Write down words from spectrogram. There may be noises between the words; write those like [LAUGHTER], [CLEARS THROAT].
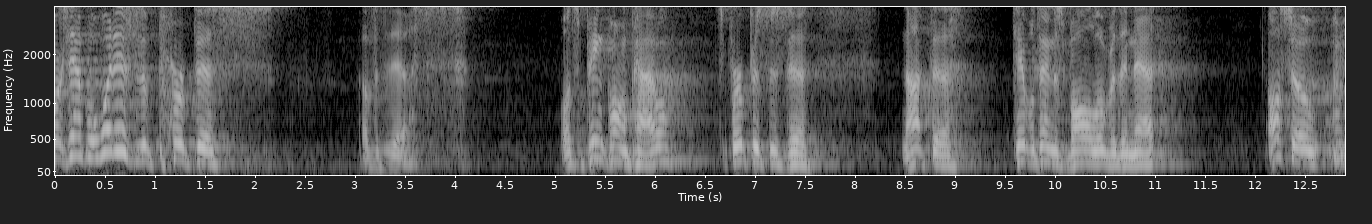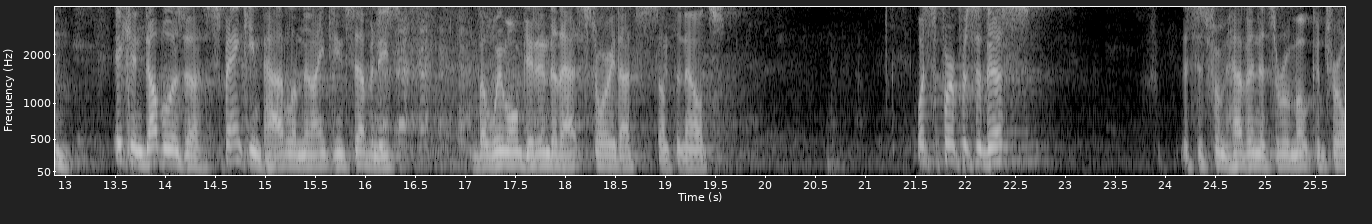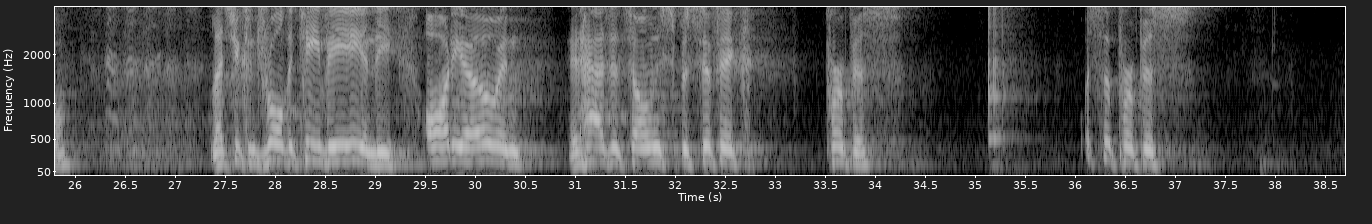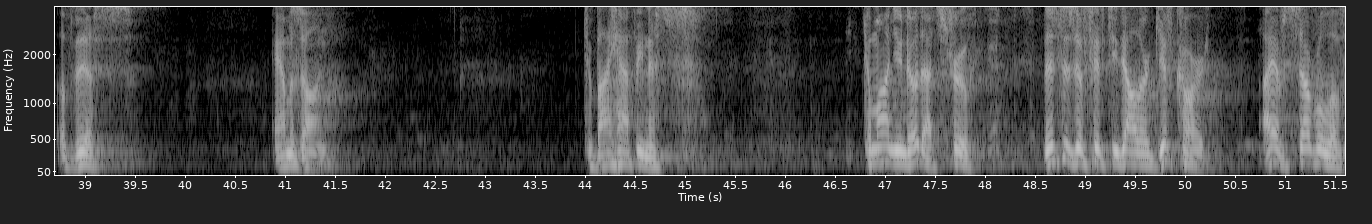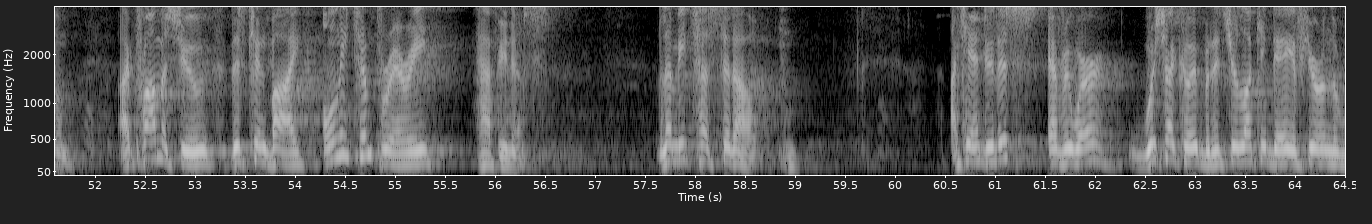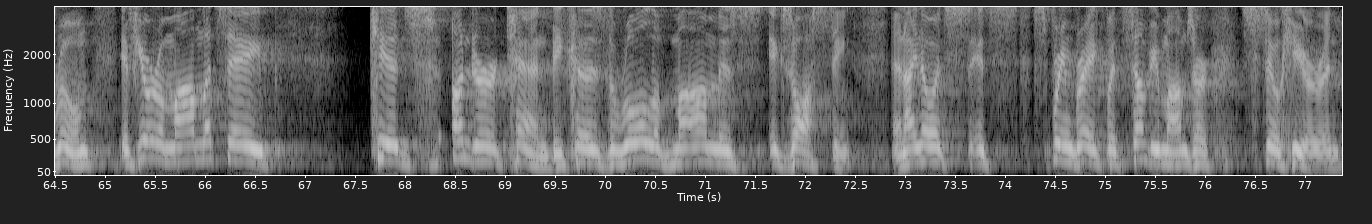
For example, what is the purpose of this? Well, it's a ping pong paddle. Its purpose is to knock the table tennis ball over the net. Also, [CLEARS THROAT] it can double as a spanking paddle in the 1970s, [LAUGHS] but we won't get into that story. That's something else. What's the purpose of this? This is from heaven, it's a remote control lets you control the TV and the audio, and it has its own specific purpose. What's the purpose of this? Amazon. To buy happiness. Come on, you know that's true. This is a $50 gift card. I have several of them. I promise you, this can buy only temporary happiness. Let me test it out. I can't do this everywhere. Wish I could, but it's your lucky day if you're in the room. If you're a mom, let's say kids under 10, because the role of mom is exhausting. And I know it's, it's spring break, but some of you moms are still here. And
